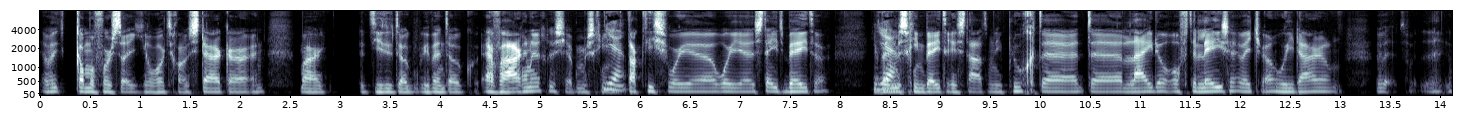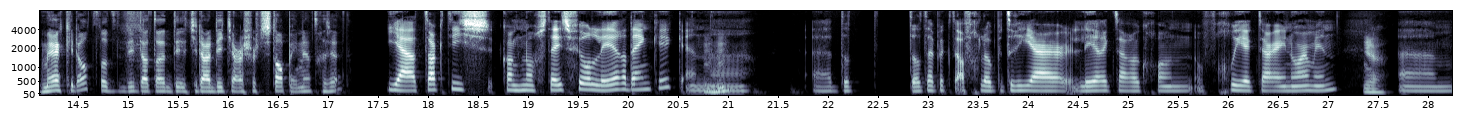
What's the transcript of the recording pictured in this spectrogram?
Ik kan me voorstellen dat je wordt gewoon sterker, en, maar je, doet ook, je bent ook ervarener, dus je hebt misschien tactisch word je, word je steeds beter. Je Ja. bent misschien beter in staat om die ploeg te, te leiden of te lezen, weet je wel, hoe je daar dan... Merk je dat? Dat, dit- dat, dat, dat je daar dit jaar een soort stappen in hebt gezet? Ja, tactisch kan ik nog steeds veel leren, denk ik. En Mhm. eh, eh, dat, dat heb ik de afgelopen drie jaar, leer ik daar ook gewoon, of groei ik daar enorm in. Ja. Ehm,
